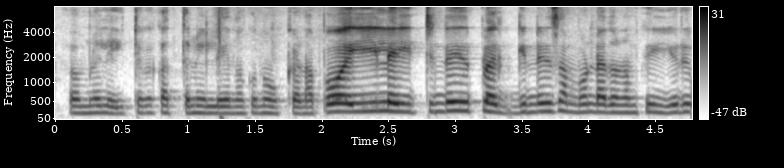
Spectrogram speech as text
അപ്പോൾ നമ്മൾ ലൈറ്റൊക്കെ കത്തണില്ലേ എന്നൊക്കെ നോക്കണം. അപ്പോൾ ഈ ലൈറ്റിന്റെ പ്ലഗിന്റെ ഒരു സംഭവം ഉണ്ടായതുകൊണ്ട് നമുക്ക് ഈ ഒരു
